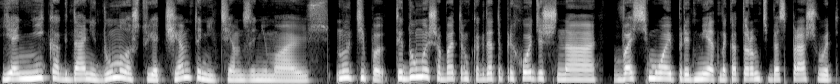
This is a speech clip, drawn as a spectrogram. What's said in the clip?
я никогда не думала, что я чем-то не тем занимаюсь. Ну, типа, ты думаешь об этом, когда ты приходишь на восьмой предмет, на котором тебя спрашивают,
